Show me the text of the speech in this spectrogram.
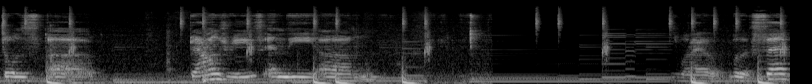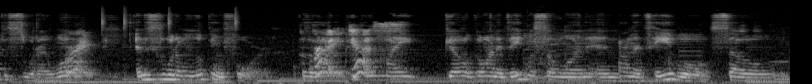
those uh, boundaries and the um, I will accept. This is what I want, right. and this is what I'm looking for. Because a right. lot of people yes. might go go on a date with someone and on a table, so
